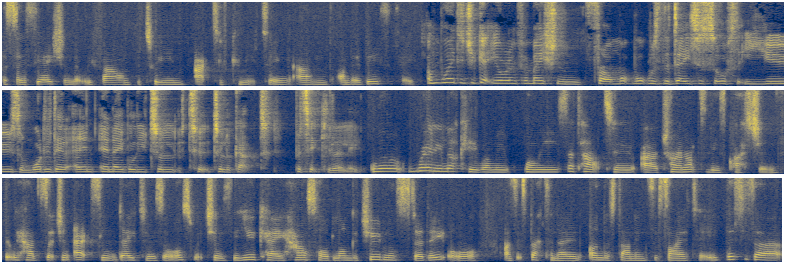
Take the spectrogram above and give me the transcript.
association that we found between active commuting and, and obesity. And where did you get your information from? What, what was the data source that you used, and what did it en- enable you to, to, to look at particularly? We were really lucky when we when we set out to uh, try and answer these questions that we had such an excellent data resource, which is the UK Household Longitudinal Study, or as it's better known, Understanding Society. This is a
